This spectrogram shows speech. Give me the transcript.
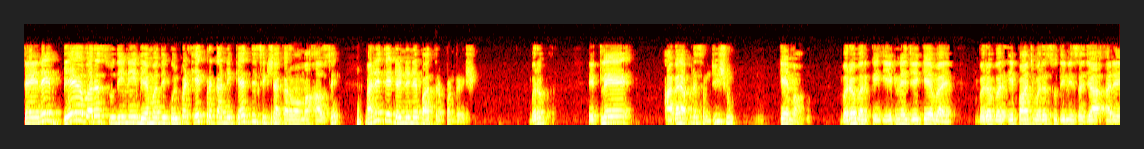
તેને બે વર્ષ સુધીની બેમાંથી કોઈ પણ એક પ્રકારની કેદની શિક્ષા કરવામાં આવશે અને તે દંડને પાત્ર પણ રહેશે. બરોબર? એટલે આગળ આપણે સમજીશું કેમ આવું? બરોબર કે એકને જે કહેવાય, બરોબર, એ પાંચ વર્ષ સુધીની સજા અને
